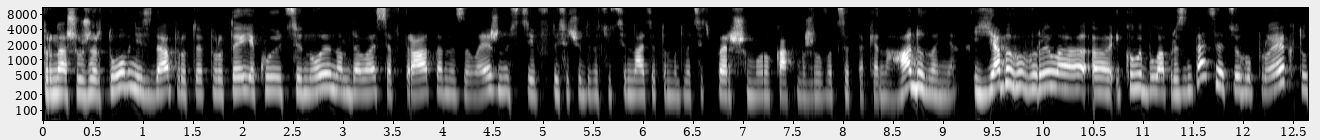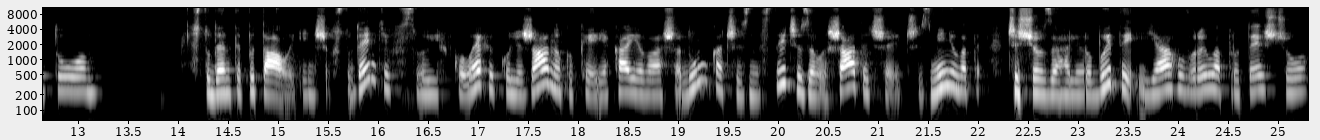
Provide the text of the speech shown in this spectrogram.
Про нашу жертовність, да, про те, про те, якою ціною нам далася втрата незалежності в 1917-21 роках. Можливо, це таке нагадування. Я би говорила, е, і коли була презентація цього проекту, то студенти питали інших студентів, своїх колег і коліжанок: Окей, яка є ваша думка, чи знести, чи залишати, чи, чи змінювати, чи що взагалі робити? І я говорила про те, що.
